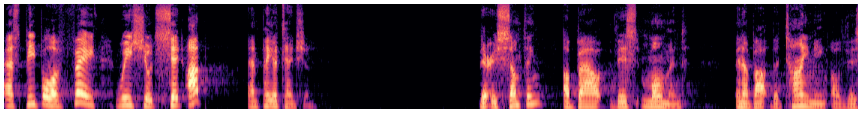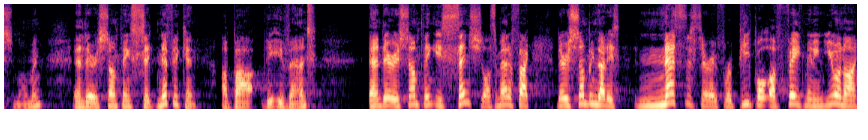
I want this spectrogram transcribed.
as people of faith, we should sit up and pay attention. There is something about this moment and about the timing of this moment. And there is something significant about the event. And there is something essential. As a matter of fact, there is something that is necessary for people of faith, meaning you and I,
